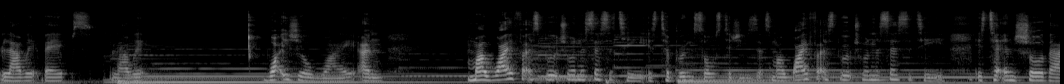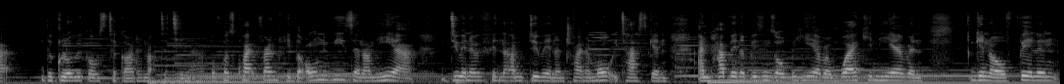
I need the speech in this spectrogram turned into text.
allow it, babes. Allow it. What is your why? And my why for a spiritual necessity is to bring souls to Jesus. My why for a spiritual necessity is to ensure that the glory goes to God and not to Tia. Because quite frankly, the only reason I'm here doing everything that I'm doing and trying to multitask and, and having a business over here and working here and, you know, feeling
